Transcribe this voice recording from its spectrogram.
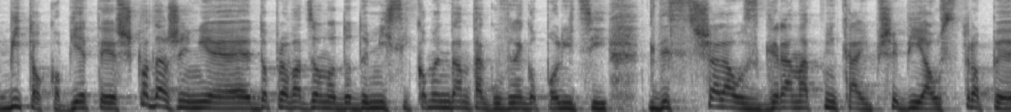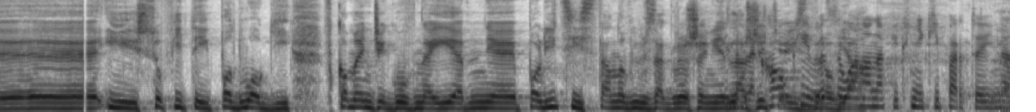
bito kobiety. Szkoda, że nie doprowadzono do dymisji komendanta głównego policji, gdy strzelał z granatnika i przebijał stropy e, i sufity i podłogi w komendzie głównej e, policji i stanowił zagrożenie dla życia i zdrowia. wysyłano na pikniki partyjne.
